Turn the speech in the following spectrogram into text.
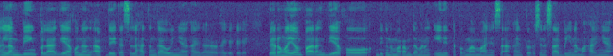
Ang lambing palagi ako ng update at sa lahat ng gawin niya. Kaya, okay, okay, okay. Pero ngayon parang di ako, di ko na maramdaman ng init na pagmamahal niya sa akin. Pero sinasabi niya na mahal niya.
